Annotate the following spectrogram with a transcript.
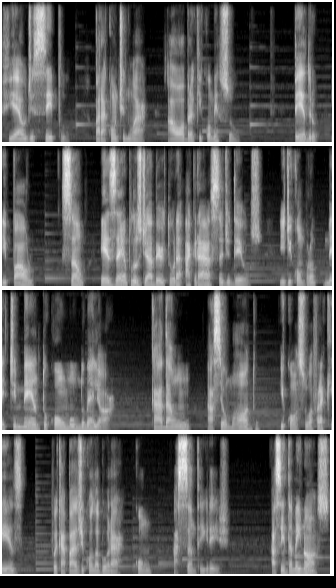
fiel discípulo, para continuar a obra que começou. Pedro e Paulo são exemplos de abertura à graça de Deus e de comprometimento com um mundo melhor, cada um a seu modo e com sua fraqueza, foi capaz de colaborar com a Santa Igreja. Assim também nós,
